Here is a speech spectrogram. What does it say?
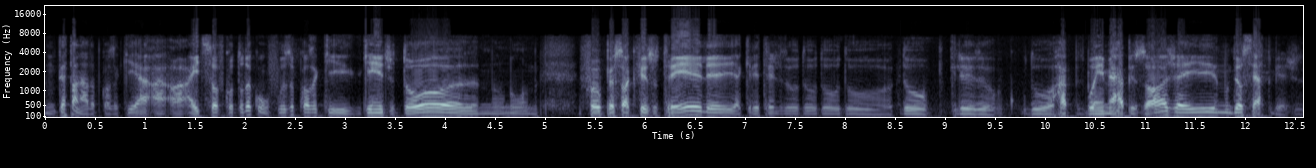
não tenta nada, por causa que a, a, a edição ficou toda confusa, por causa que quem editou não, não- foi o pessoal que fez o trailer, aquele trailer do. do, do, do, do, aquele do, do Rap- Bohemian Rhapsody, aí não deu certo mesmo.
